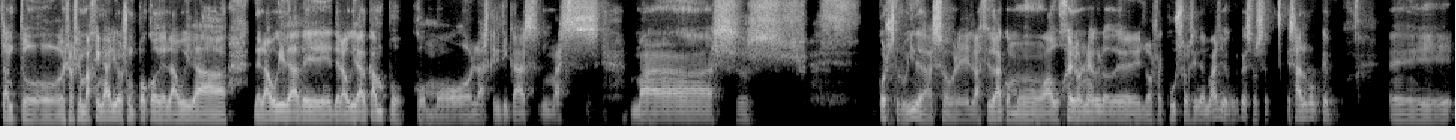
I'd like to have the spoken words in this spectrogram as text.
tanto esos imaginarios un poco de la huida, de la huida, de, de la huida al campo, como las críticas más, más construidas sobre la ciudad como agujero negro de los recursos y demás, yo creo que eso es, algo que eh,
